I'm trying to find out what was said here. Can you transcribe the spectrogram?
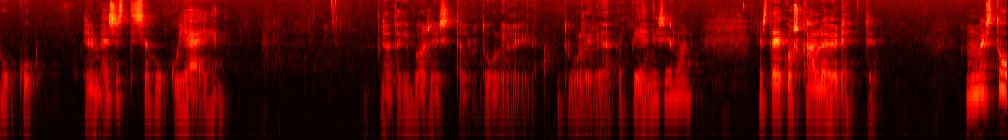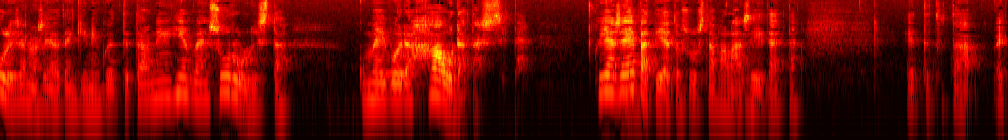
hukku, ilmeisesti se hukku jäihin. Joitakin vuosia sitten tuuli oli, tuuli oli aika pieni silloin. Ja sitä ei koskaan löydetty. Mun mielestä Tuuli sanoi se jotenkin, niin että tämä on niin hirveän surullista, kun me ei voida haudata sitä. Kun jää se epätietoisuus tavallaan siitä, että, että tota, et,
